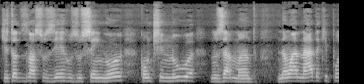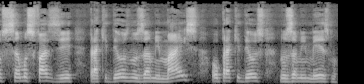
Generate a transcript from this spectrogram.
de todos os nossos erros, o Senhor continua nos amando. Não há nada que possamos fazer para que Deus nos ame mais ou para que Deus nos ame mesmo,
